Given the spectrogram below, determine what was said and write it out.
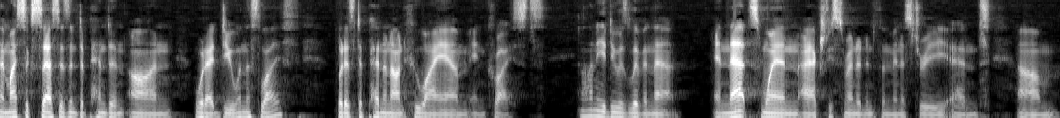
that my success isn't dependent on what I do in this life, but it's dependent on who I am in Christ. And all I need to do is live in that. And that's when I actually surrendered into the ministry and, um,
